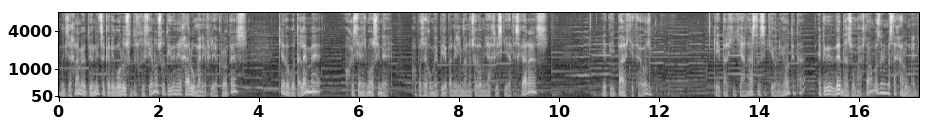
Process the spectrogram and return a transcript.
Μην ξεχνάμε ότι ο Νίτσα κατηγορούσε τους χριστιανούς ότι δεν είναι χαρούμενοι φίλοι και εδώ που τα λέμε ο χριστιανισμός είναι όπως έχουμε πει επανειλημμένως εδώ μια θρησκεία της χαράς γιατί υπάρχει Θεός και υπάρχει και Ανάσταση και αιωνιότητα επειδή δεν τα ζούμε αυτά όμως δεν είμαστε χαρούμενοι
